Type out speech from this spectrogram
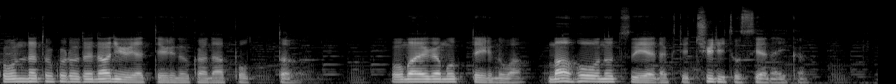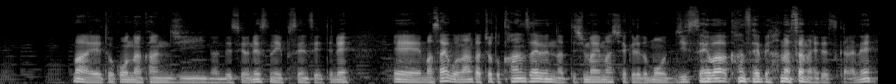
こんなところで何をやっているのかなポッター。お前が持っているのは魔法の杖やなくてチュリトスやないか。まあえっ、ー、とこんな感じなんですよねスネイプ先生ってね。えー、まあ、最後なんかちょっと関西弁になってしまいましたけれども実際は関西弁話さないですからね。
